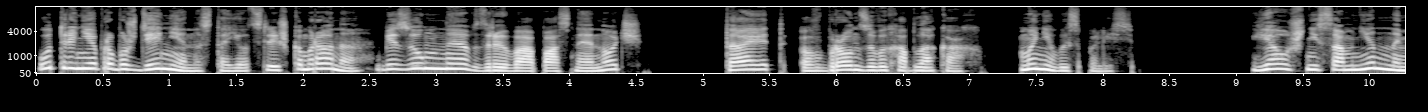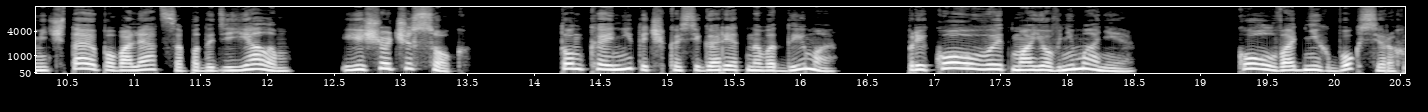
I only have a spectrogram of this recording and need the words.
Утреннее пробуждение настает слишком рано. Безумная, взрывоопасная ночь тает в бронзовых облаках. Мы не выспались. Я уж, несомненно, мечтаю поваляться под одеялом еще часок. Тонкая ниточка сигаретного дыма приковывает мое внимание. Кол в одних боксерах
